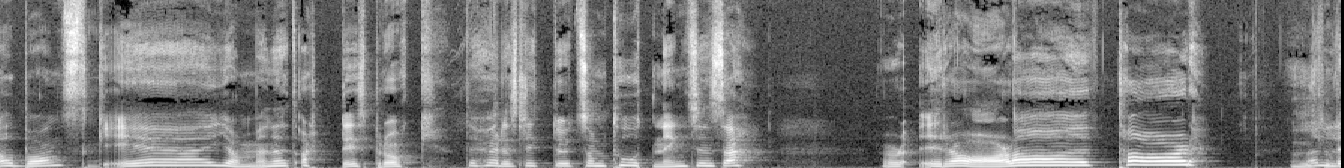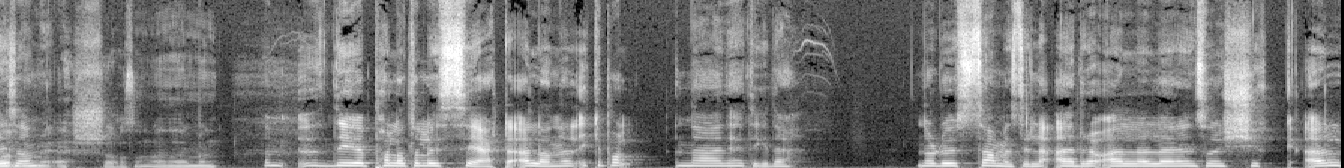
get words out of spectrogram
Albansk er jammen et artig språk. Det høres litt ut som totning, syns jeg. Rala-tal. Veldig det sånn. mye æsja og sånn, det der, men De palataliserte l-ene eller Ikke pal... Nei, det heter ikke det. Når du sammenstiller R og L eller en sånn tjukk L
